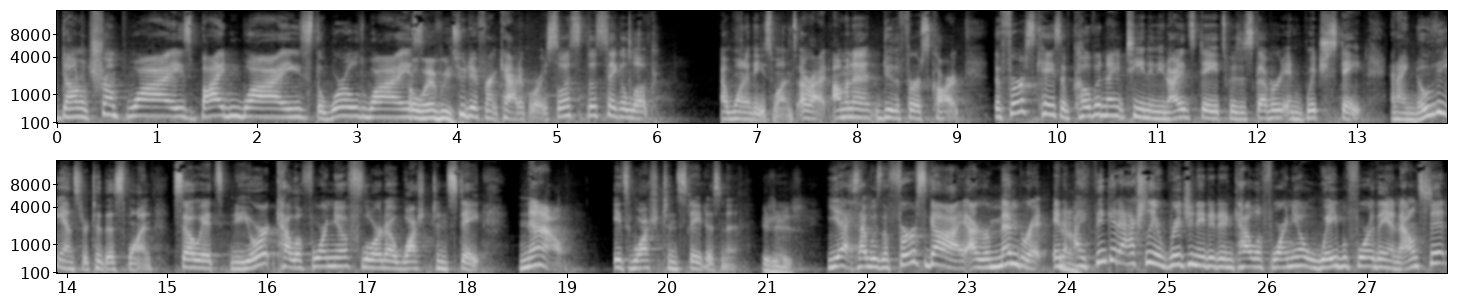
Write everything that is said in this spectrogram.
Donald Trump wise, Biden wise, the world wise. Oh, everything. Two different categories. So let's let's take a look at one of these ones. All right, I'm gonna do the first card. The first case of COVID 19 in the United States was discovered in which state? And I know the answer to this one. So it's New York, California, Florida, Washington State. Now, it's Washington State, isn't it? It is. Yes, I was the first guy. I remember it. And Yeah. I think it actually originated in California way before they announced it.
